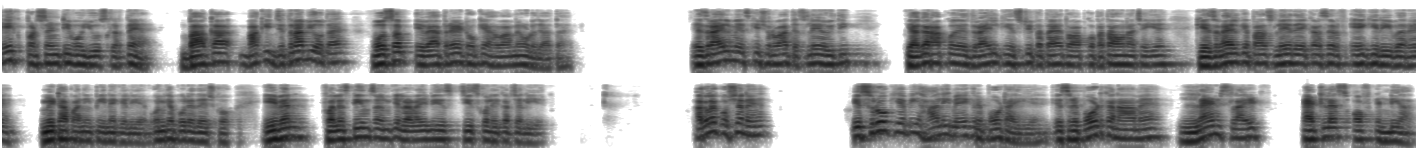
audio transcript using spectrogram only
एक परसेंट ही वो यूज़ करते हैं। बाका बाकी जितना भी होता है, वो सब इवेपरेट होकर हवा में उड़ जाता है। इसराइल में इसकी शुरुआत इसलिए हुई थी कि अगर आपको इसराइल की हिस्ट्री पता है, तो आपको पता होना चाहिए कि इसराइल के पास ले देकर सिर्फ़ एक ही रिवर है, मीठा पानी पीने के लिए, उनके पूरे देश को। इवन फ़लस्तीन से उनकी लड़ाई भी इस चीज़ को लेकर चली है। अगला क्वेश्चन है, इसरो की अभी हाल ही में एक रिपोर्ट आई है। इस रिपोर्ट का नाम है लैंडस्लाइड एटलस ऑफ़ इंडिया।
